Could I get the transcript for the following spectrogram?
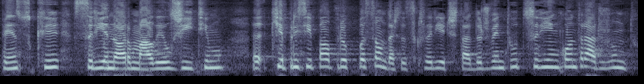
penso que seria normal e legítimo que a principal preocupação desta Secretaria de Estado da Juventude seria encontrar junto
